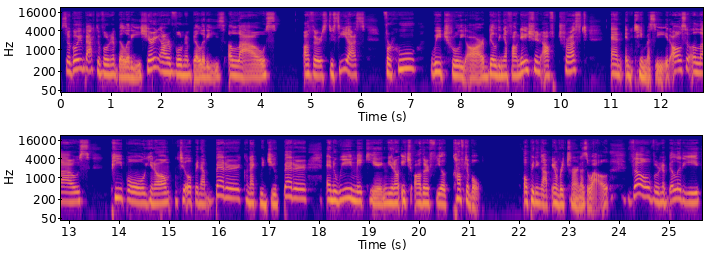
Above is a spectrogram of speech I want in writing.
So going back to vulnerability, sharing our vulnerabilities allows others to see us for who we truly are, building a foundation of trust and intimacy. It also allows people, you know, to open up better, connect with you better, and we making, you know, each other feel comfortable opening up in return as well. Though vulnerability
